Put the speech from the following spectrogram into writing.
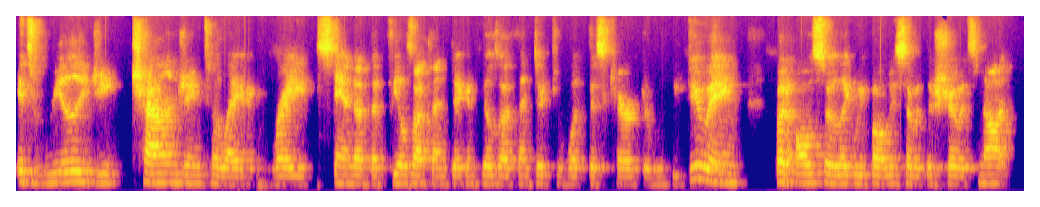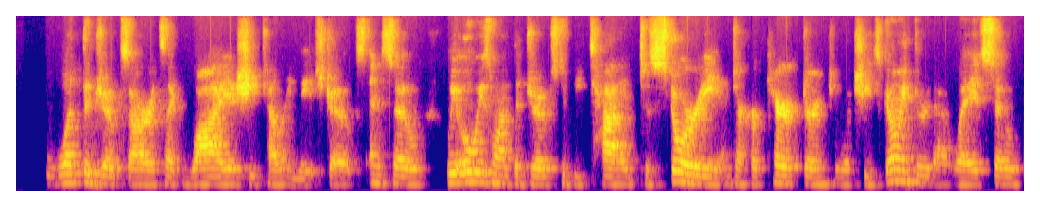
it's really g- challenging to like write stand up that feels authentic and feels authentic to what this character would be doing but also like we've always said with the show it's not what the jokes are it's like why is she telling these jokes? And so we always want the jokes to be tied to story and to her character and to what she's going through that way. So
